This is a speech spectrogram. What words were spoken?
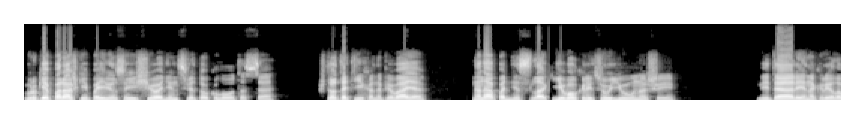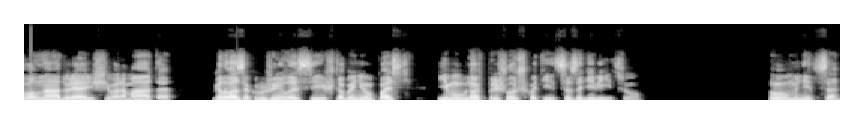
В руке парашки появился еще один цветок лотоса. Что-то тихо напевая, она поднесла его к лицу юноши. Виталия накрыла волна дуряющего аромата, голова закружилась, и, чтобы не упасть, ему вновь пришлось схватиться за девицу. «Умница,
